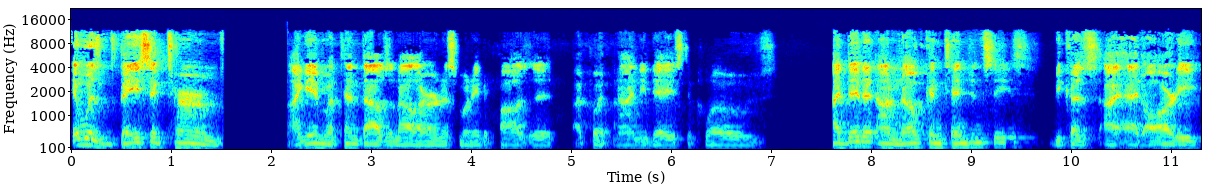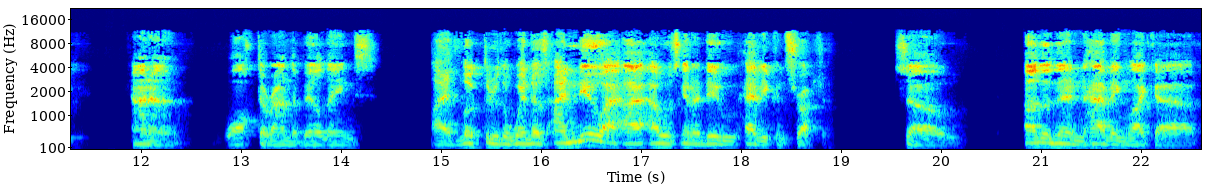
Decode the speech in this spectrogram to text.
It was basic terms I gave him a $10,000 earnest money deposit. I put 90 days to close. I did it on no contingencies because I had already kind of walked around the buildings. I had looked through the windows. I knew I, I, I was going to do heavy construction. So, other than having like a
